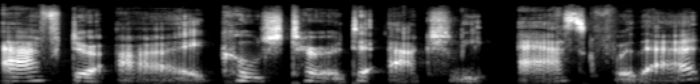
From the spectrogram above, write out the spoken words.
after I coached her to actually ask for that.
